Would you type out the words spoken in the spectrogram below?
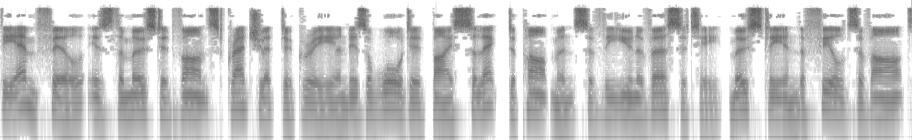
The MPhil is the most advanced graduate degree and is awarded by select departments of the university mostly in the fields of arts,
